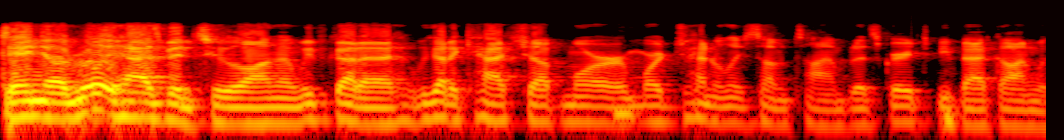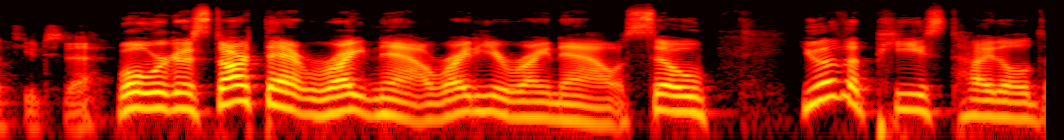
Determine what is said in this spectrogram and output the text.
Daniel, it really has been too long, and we've got to we got to catch up more more generally sometime. But it's great to be back on with you today. Well, we're gonna start that right now, right here, right now. So, you have a piece titled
